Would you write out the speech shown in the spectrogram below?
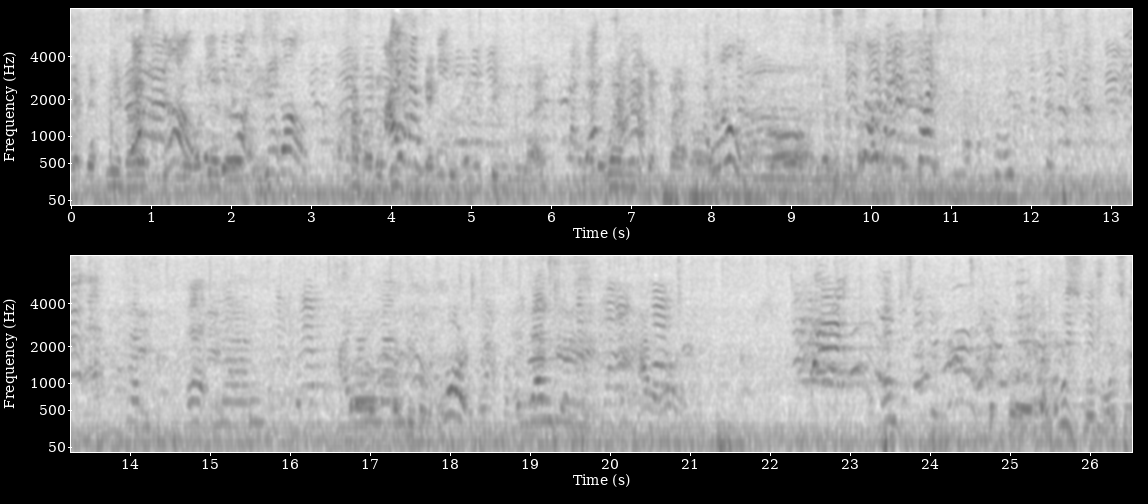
That, that place, uh, if you order the fish, uh, half of the fish you can cook anything you like. The other one you can fry or anything. lah. Oh, different That's- different, So huh? very first. Uh, I paid over there. And then, I don't know. And then just But uh, Do you want your teddy bear? Come on, I just paid for what? So how much? What time? When you want to go to the hot this one under 11. uh,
